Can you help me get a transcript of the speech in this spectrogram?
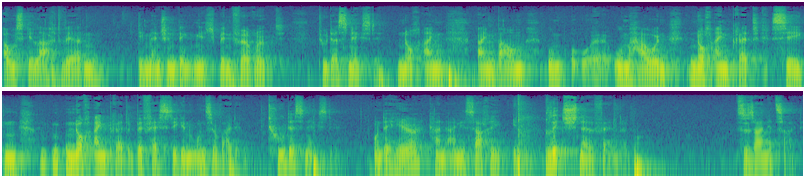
ausgelacht werden. Die Menschen denken, ich bin verrückt. Tu das nächste. Noch ein, ein Baum um, uh, umhauen, noch ein Brett sägen, noch ein Brett befestigen und so weiter. Tu das nächste. Und der Herr kann eine Sache blitzschnell verändern. Zu seiner Zeit.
